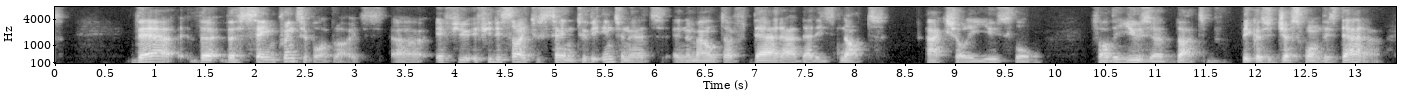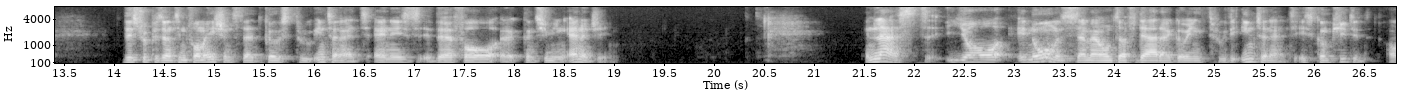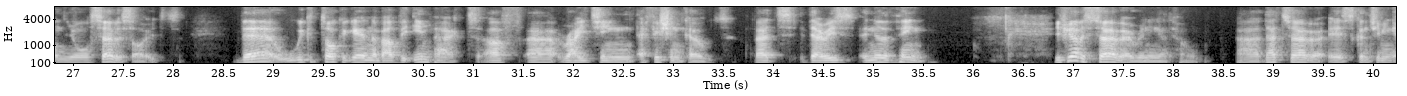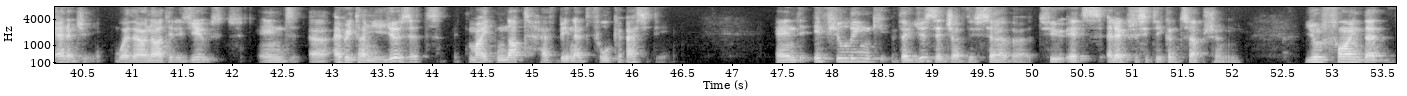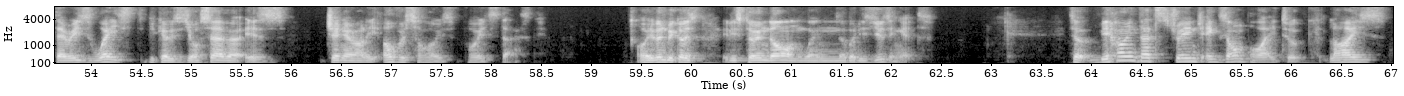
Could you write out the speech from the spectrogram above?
There, the, the same principle applies. Uh, if you if you decide to send to the internet an amount of data that is not actually useful for the user, but because you just want this data, this represents information that goes through internet and is therefore uh, consuming energy. And last, your enormous amount of data going through the internet is computed on your server side. There, we could talk again about the impact of uh, writing efficient code. But there is another thing. If you have a server running at home, uh, that server is consuming energy, whether or not it is used. And uh, every time you use it, it might not have been at full capacity. And if you link the usage of the server to its electricity consumption, you'll find that there is waste because your server is generally oversized for its task, or even because it is turned on when nobody's using it. So behind that strange example I took lies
